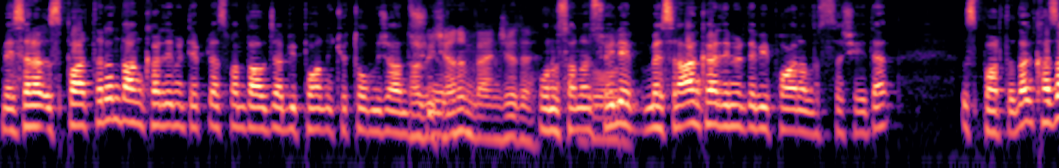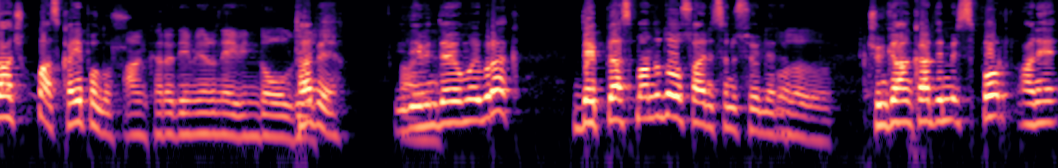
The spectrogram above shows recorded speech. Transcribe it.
Mesela Isparta'nın da Ankara Demir deplasmanda alacağı bir puanın kötü olmayacağını Tabii düşünüyorum. canım bence de. Onu sana Doğru. söyleyeyim. Mesela Ankara Demir de bir puan alırsa şeyden Isparta'dan kazanç olmaz, kayıp olur. Ankara Demir'in evinde olduğu Tabii. için. Aynen. Evinde olmayı bırak. Deplasmanda da olsa aynısını söylerim. O da doğru. Çünkü Ankara Demirspor hani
